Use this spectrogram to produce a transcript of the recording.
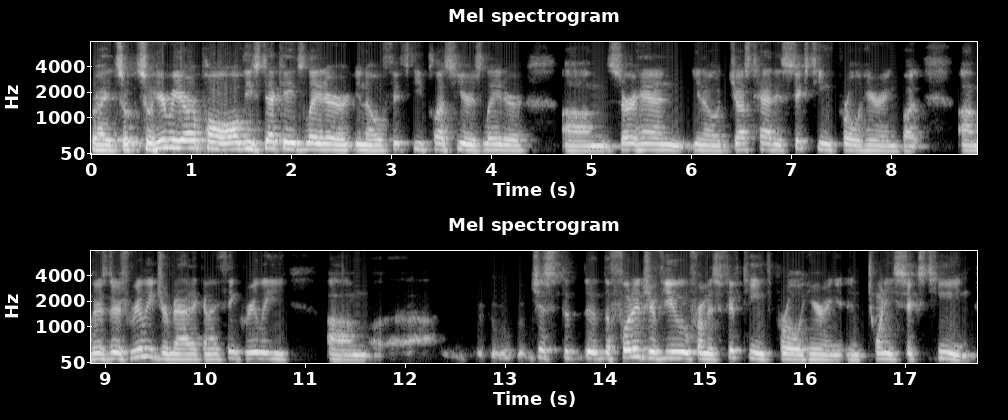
Right. So, so here we are, Paul. All these decades later, you know, 50 plus years later, um, Sirhan, you know, just had his 16th parole hearing, but um, there's there's really dramatic, and I think really um, uh, just the, the, the, footage of you from his 15th parole hearing in 2016,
